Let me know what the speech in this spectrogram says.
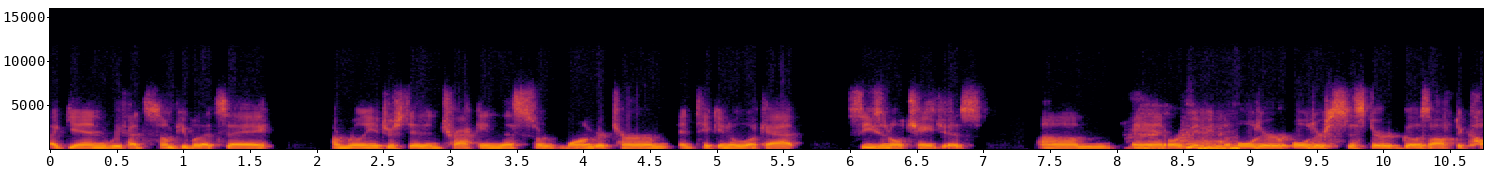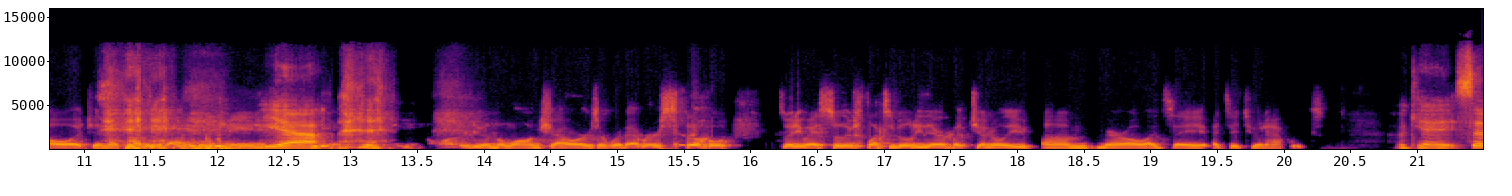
again we've had some people that say i'm really interested in tracking this sort of longer term and taking a look at seasonal changes. Um, and or maybe the older older sister goes off to college and like how does that change. Yeah. They're doing the long showers or whatever. So so anyway so there's flexibility there but generally um, Meryl I'd say I'd say two and a half weeks Okay, so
